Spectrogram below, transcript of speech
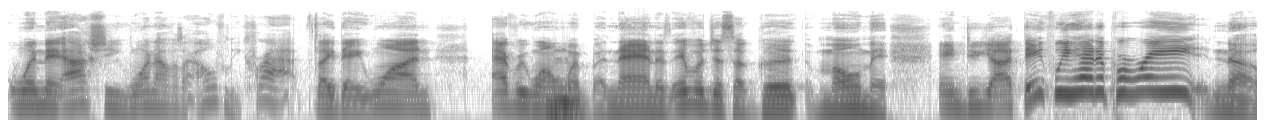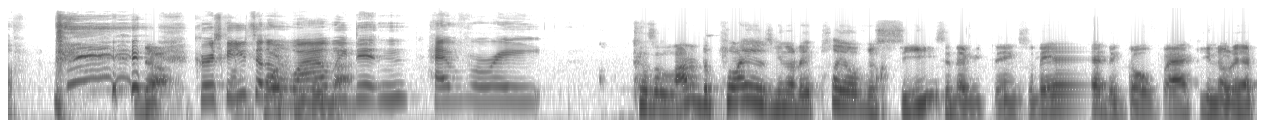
when they actually won, I was like, holy crap! Like they won. Everyone went bananas. It was just a good moment. And do y'all think we had a parade? No. No. Chris, can you tell them why Unfortunately we didn't have a parade? because a lot of the players, you know, they play overseas and everything, so they had to go back. You know, they had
